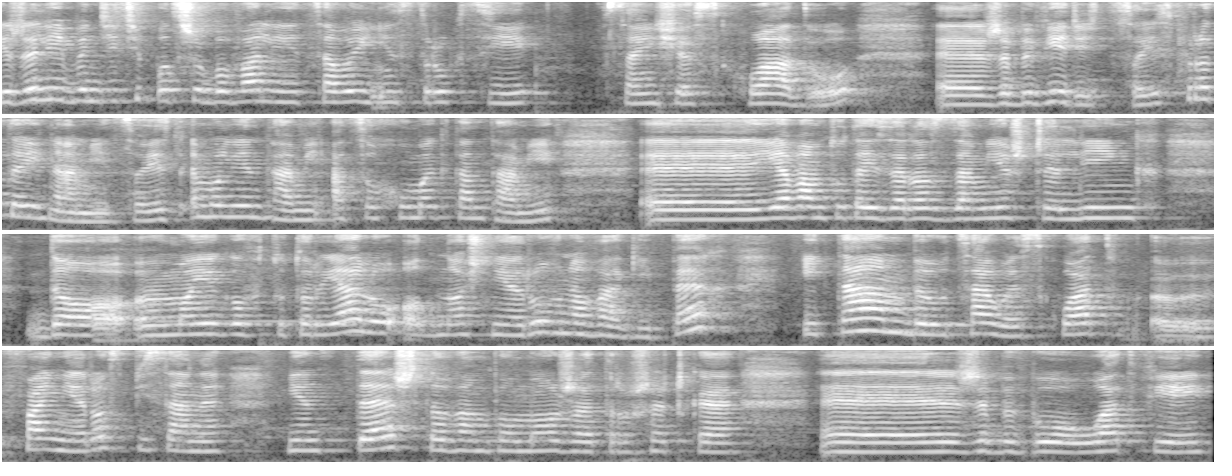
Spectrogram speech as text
Jeżeli będziecie potrzebowali całej instrukcji w sensie składu, e, żeby wiedzieć, co jest proteinami, co jest emolientami, a co humektantami, e, ja Wam tutaj zaraz zamieszczę link do e, mojego tutorialu odnośnie równowagi pH i tam był cały skład e, fajnie rozpisany, więc też to Wam pomoże troszeczkę, e, żeby było łatwiej,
